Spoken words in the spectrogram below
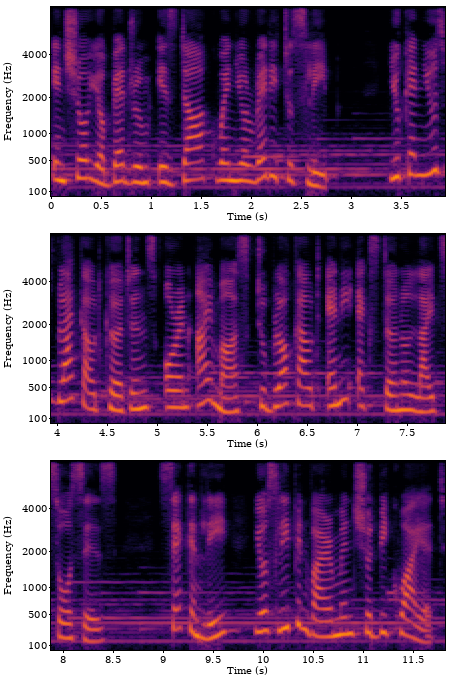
Ensure your bedroom is dark when you're ready to sleep. You can use blackout curtains or an eye mask to block out any external light sources. Secondly, your sleep environment should be quiet.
